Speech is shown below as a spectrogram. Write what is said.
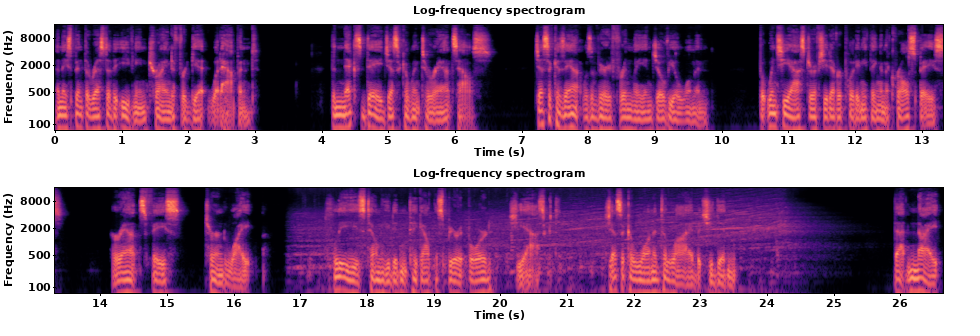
and they spent the rest of the evening trying to forget what happened. The next day, Jessica went to her aunt's house. Jessica's aunt was a very friendly and jovial woman, but when she asked her if she'd ever put anything in the crawl space, her aunt's face turned white. Please tell me you didn't take out the spirit board, she asked. Jessica wanted to lie, but she didn't. That night,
